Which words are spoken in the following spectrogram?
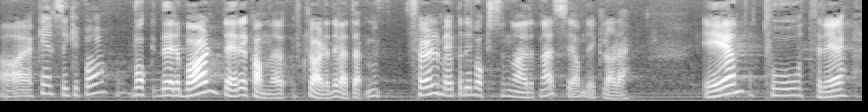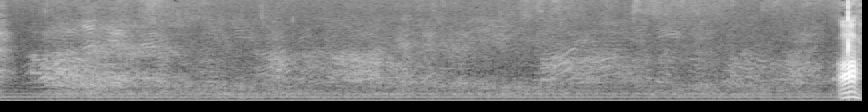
Ja, jeg er ikke helt sikker på. Dere barn, dere kan klare det. det vet jeg. Men følg med på de voksne i nærheten her. Se om de klarer det. Én, to, tre. Ah,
